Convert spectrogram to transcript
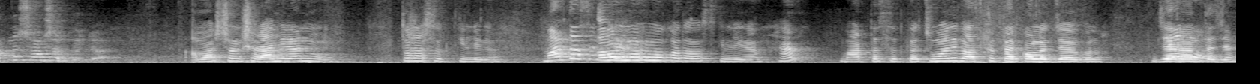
আপনার সংসার তো এটা আমার সংসার আমি রানবো। তোর সাথে কি লেগা? মারতাছেন আমার? মহিমা কথা কি লেগা? হ্যাঁ? মারতা সাথে চুমা দিবা আজকে তার কলেজ যাব না। যা? আনতে যা।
